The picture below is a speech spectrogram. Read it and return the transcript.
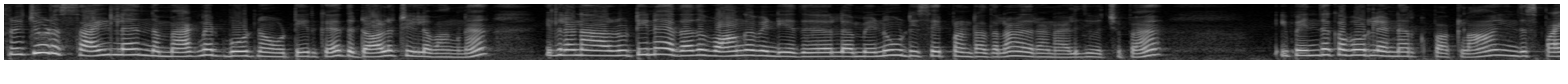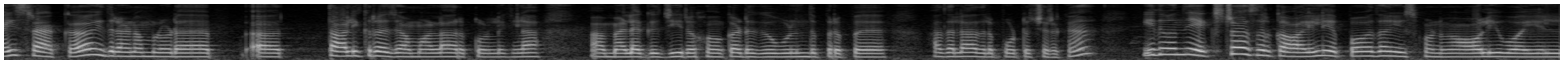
ஃப்ரிட்ஜோட சைடில் இந்த மேக்னெட் போர்ட் நான் ஒட்டியிருக்கேன். இது டாலர் ட்ரீயில் வாங்கினேன். இதில் நான் ரொட்டீனாக ஏதாவது வாங்க வேண்டியது இல்லை மெனு டிசைட் பண்ணுறதெல்லாம் இதில் நான் எழுதி வச்சுப்பேன். இப்போ இந்த கபோர்டில் என்ன இருக்குது பார்க்கலாம். இந்த ஸ்பைஸ் ரேக்கு இதில் நம்மளோட தாளிக்கிற ஜாமான்லாம் இருக்கும் இல்லைங்களா? மிளகு ஜீரகம் கடுகு உளுந்து பருப்பு அதெல்லாம் அதில் போட்டு வச்சுருக்கேன். இது வந்து எக்ஸ்ட்ராஸ் இருக்க ஆயில் எப்போ தான் யூஸ் பண்ணுவேன்? ஆலிவ் ஆயில்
